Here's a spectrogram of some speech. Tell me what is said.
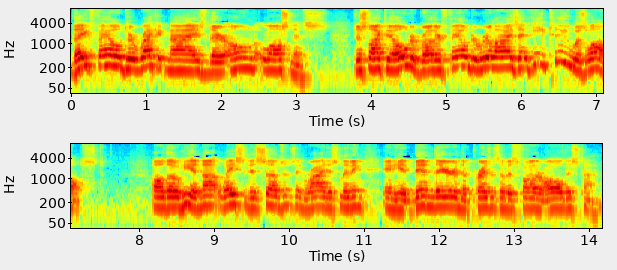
they failed to recognize their own lostness, just like the older brother failed to realize that he too was lost. Although he had not wasted his substance in riotous living, and he had been there in the presence of his father all this time.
